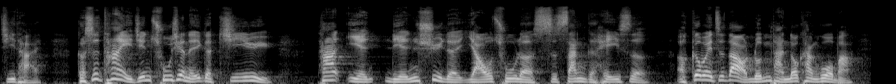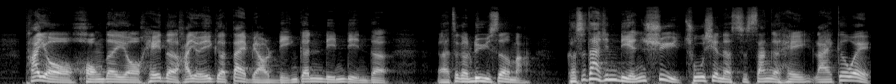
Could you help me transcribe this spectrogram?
机台，可是它已经出现了一个几率，它也连续的摇出了十三个黑色啊。各位知道轮盘都看过吗？它有红的，有黑的，还有一个代表零跟零零的，呃，这个绿色嘛。可是它已经连续出现了十三个黑。来，各位，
